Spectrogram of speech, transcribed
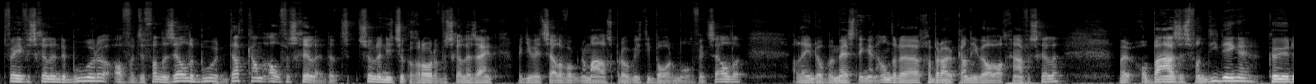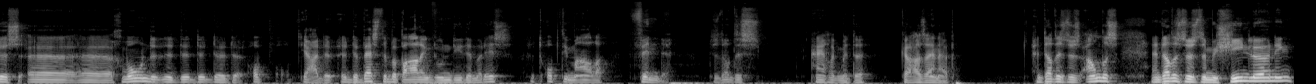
twee verschillende boeren of het van dezelfde boer, dat kan al verschillen. Dat zullen niet zulke grote verschillen zijn, want je weet zelf ook normaal gesproken is die bodem ongeveer hetzelfde. Alleen door bemesting en andere gebruik kan die wel wat gaan verschillen. Maar op basis van die dingen kun je dus uh, uh, gewoon de, de, de, de, de, op, ja, de, de beste bepaling doen die er maar is. Het optimale vinden. Dus dat is eigenlijk met de Krazen app. En dat is dus anders. En dat is dus de machine learning.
